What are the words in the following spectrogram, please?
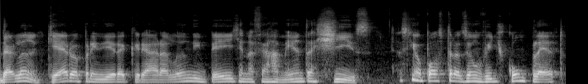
Darlan, quero aprender a criar a landing page na ferramenta X. Assim eu posso trazer um vídeo completo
